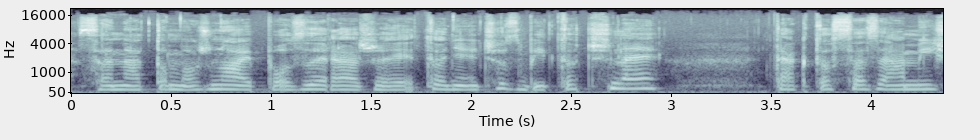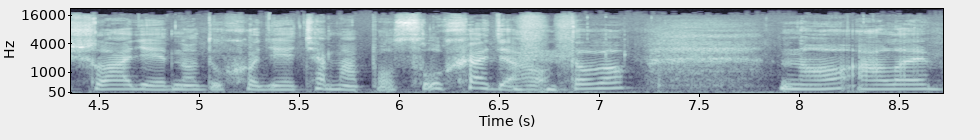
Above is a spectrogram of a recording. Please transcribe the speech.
sa na to možno aj pozera, že je to niečo zbytočné, takto sa zamýšľať, jednoducho dieťa má poslúchať a hotovo. No, ale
